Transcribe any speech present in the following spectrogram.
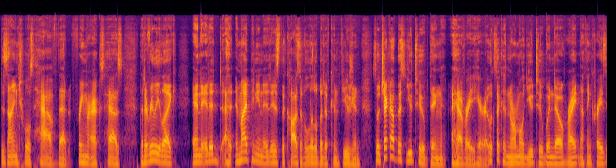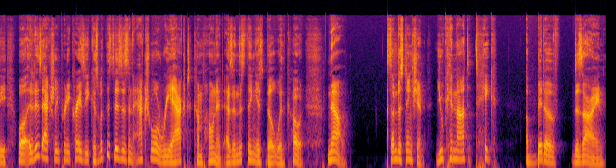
design tools have that FramerX has that I really like and it, uh, in my opinion, it is the cause of a little bit of confusion. So check out this YouTube thing I have right here. It looks like a normal YouTube window, right? Nothing crazy. Well, it is actually pretty crazy because what this is is an actual React component, as in this thing is built with code. Now, some distinction. You cannot take a bit of design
